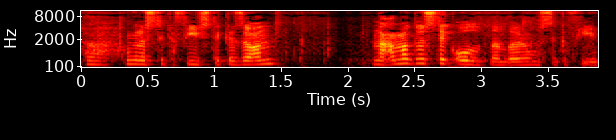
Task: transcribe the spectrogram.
So I'm going to stick a few stickers on. No, I'm not going to stick all of them, but I'm going to stick a few.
